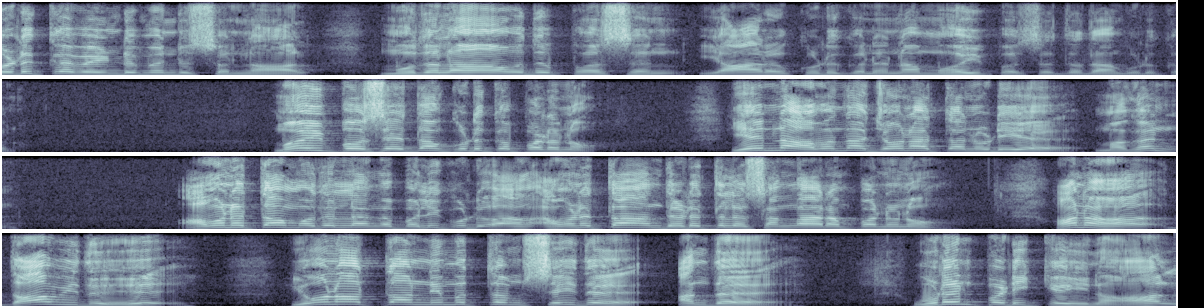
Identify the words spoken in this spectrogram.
கொடுக்க வேண்டும் என்று சொன்னால் முதலாவது பர்சன் யாரை கொடுக்கணும்னா மோய் பர்சத்தை தான் கொடுக்கணும். மோய்போசே தான் கொடுக்கப்படணும். ஏன்னா அவன் தான் ஜோனாத்தானுடைய மகன். அவனைத்தான் முதல்ல அங்கே பலி கொடு அவனைத்தான் அந்த இடத்துல சங்காரம் பண்ணணும். ஆனால் தாவிது யோனாத்தான் நிமித்தம் செய்த அந்த உடன்படிக்கையினால்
